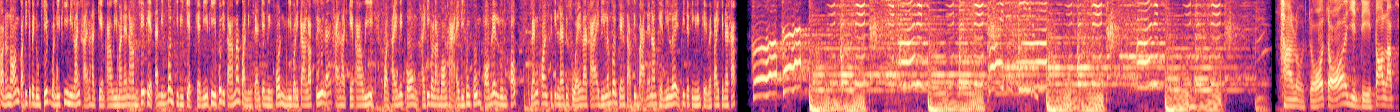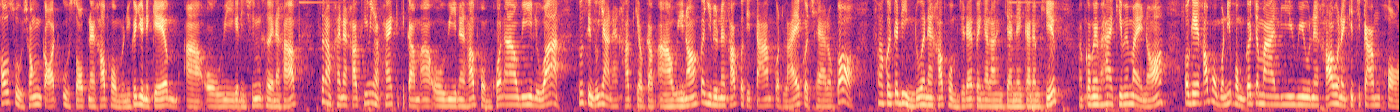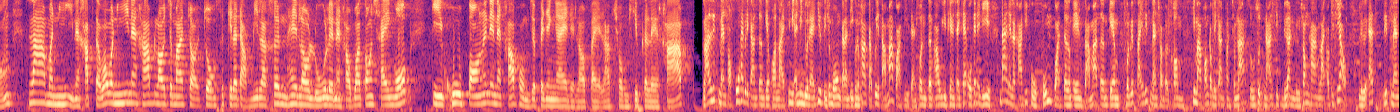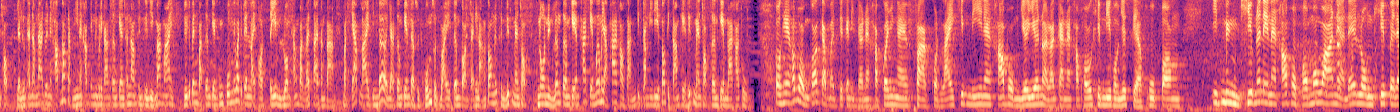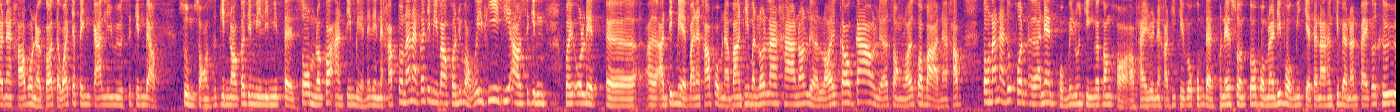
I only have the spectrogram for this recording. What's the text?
ก่อนน้องๆก่อนที่จะไปดูคลิปวันนี้พี่มีร้านขายรหัสเกม RV มาแนะนำชื่อเพจแอดมินต้น TP7 เพจนี้พี่ผู้ติดตามมากกว่า1 7 0 0 0 0คนมีบริการรับซื้อและขายรหัสเกม RV ปลอดภัยไม่โกงใครที่กำลังมองหาไอดีคุ้มๆพร้อมเล่นลุ้นครบแลงคอนสกินแลนด์สวยๆราคาไอดีเริ่มต้นเพียง30บาทแนะนำเพจนี้เลยพี่จะทิ้งลิงก์เพจไว้ใต้คลิปนะครับ ฮัลโหลโจโจยินดีต้อนรับเข้าสู่ช่องกอดอุซบนะครับผมวันนี้ก็อยู่ในเกม ROV กันอีกเช่นเคยนะครับ สำหรับใครนะครับที่ไม่อยากแพ้กิจกรรม ROV นะครับผมค้ด ROV หรือว่าทุกสิ่งทุกอย่างนะครับเกี่ยวกับ ROV เนาะก็อย่าลืมนะครับกดติดตามกดไลค์กดแชร์แล้วก็ฝากกดกระดิ่งด้วยนะครับผมจะได้เป็นกำลังใจในการทำคลิป แล้วก็ไม่พลาดคลิปใหม่ๆเนาะโอเคครับผมวันนี้ผมก็จะมารีวิวนะครับในกิจกรรมของล่ามณีอีกนะครับแต่ว่าวันนี้นะครับเราจะมาเจาะจงสกิลระดับมิราเคิลให้เรารู้เลยนะครับว่าต้องใช้งบกี่คูปองนั่นเองนะครับผมจะเป็นยังไงเดี๋ยวเราไปรับชมคลิปกันเลยครับร้านลิสแมนช็อผู้ให้บริการเติมเกมออนไลน์ที่มีแอดมินดูแล24ชั่วโมงการันตีคุณภาพจากผู้ติดตามมากกว่า400,000คนเติม RV เพียงใช้แค่ OpenID ได้ในราคาที่ถูกคุ้มกว่าเติมเองสามารถเติมเกมบนเว็บไซต์ listmanshop.com ที่มาพร้อมกับบริการผ่อนชำระสูงสุดนาน 10 เดือน หรือช่องทาง Line Official หรือ @listmanshop อย่าลืมแอดนำหน้าด้วยนะครับ นอกจากนี้นะครับยังมีบริการเติมเกมชั้นนำอื่นๆอีกมากมายหรือจะเป็นบัตรเติมเกมคุ้มๆไม่ว่าจะเป็น Line or Steam รวมทั้งบัตรไลฟ์สไตล์ต่างๆบัตรแก๊ป Line Tinder อยากเติมเกมแบบสุดคุ้มสุดไวเติมก่อนจ่ายทีหลังต้องนึกถึง listman shop โนหนึ่งเรื่องเติมเกมถ้าเกมเมอร์ไม่อยากพลาดข่าวสารกิจกรรมดีๆต้องติดตามเพจ listman shop เติมเกมราคาถูกโอเคครับผมก็กลับมาเจอกันอีกแล้วนะครับก็ยังไงฝากกดไลค์คลิปนี้นะครับผมเยอะๆหน่อยละกันนะครับเพราะว่าคลิปนี้ผมจะเสียคูปอง อีกหนึ่งคลิปนั่นเองนะครับผมเพราะเมื่อวานเนี่ยได้ลงคลิปไปแล้วนะครับผมก็แต่ว่าจะเป็นการรีวิวสกินแบบ สุ่ม 2 สกินเนาะก็จะมีลิมิเต็ดส้มแล้วก็อันติเมตนั่นเองนะครับ ตรงนั้นนะก็จะมีบางคนที่บอกว่าพี่ที่เอาสกินไวโอเลตเอ่ออันติเมตไปนะครับผมนะบางทีมันลดราคาเนาะเหลือ 199 เหลือ 200 กว่าบาทนะครับ ตรงนั้นนะทุกคนเอออันนี้ผมไม่รู้จริงก็ต้องขออภัยด้วยนะครับที่คิดว่าคุ้มแต่ในส่วนตัวผมนะที่ผมมีเจตนาทำคลิปแบบนั้นไปก็คือ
